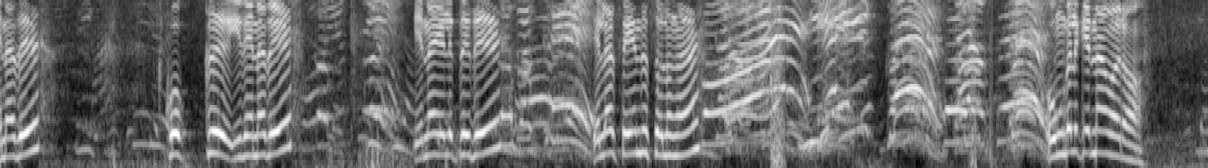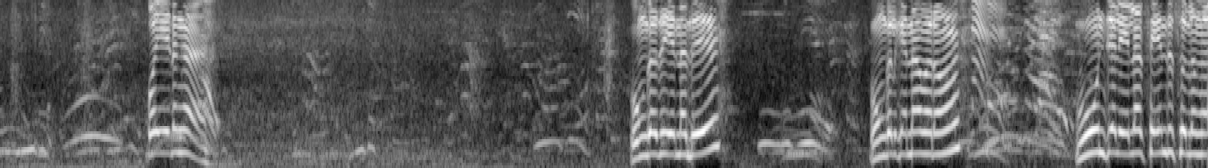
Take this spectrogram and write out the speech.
என்னது? கொக்கு. இது என்னது? என்ன எழுத்து இது எல்லாம் சேர்ந்து சொல்லுங்க. உங்களுக்கு என்ன வரும்? போய் எடுங்க. உங்கது என்னது? உங்களுக்கு என்ன வரும்? ஊஞ்சல். எல்லாம் சேர்ந்து சொல்லுங்க.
